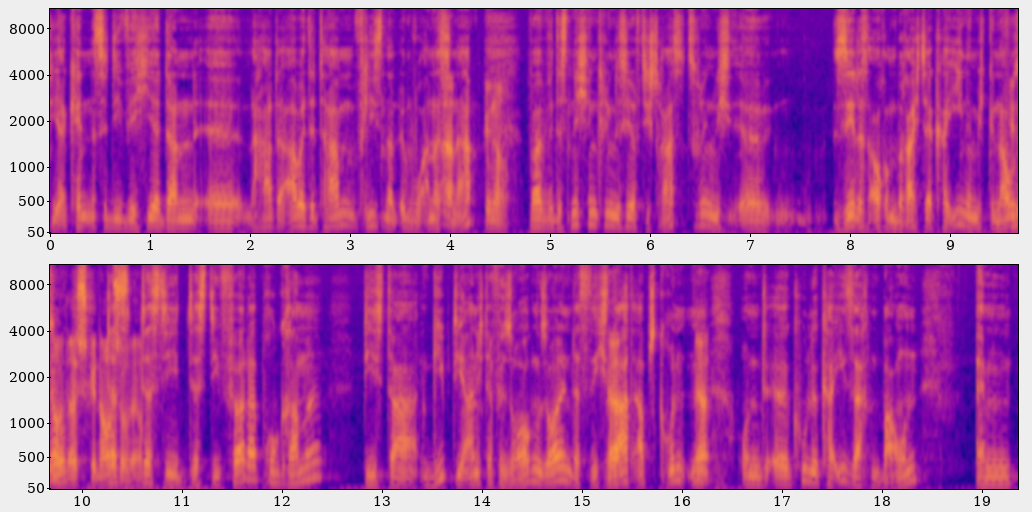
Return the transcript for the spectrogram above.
die Erkenntnisse, die wir hier dann äh, hart erarbeitet haben, fließen dann irgendwo anders ja, hin ab, genau. weil wir das nicht hinkriegen, das hier auf die Straße zu bringen. Ich äh, sehe das auch im Bereich der KI nämlich genauso, genau, das genauso dass, dass, die, dass die Förderprogramme die es da gibt, die eigentlich dafür sorgen sollen, dass sich Startups gründen und äh, coole KI-Sachen bauen, ähm,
